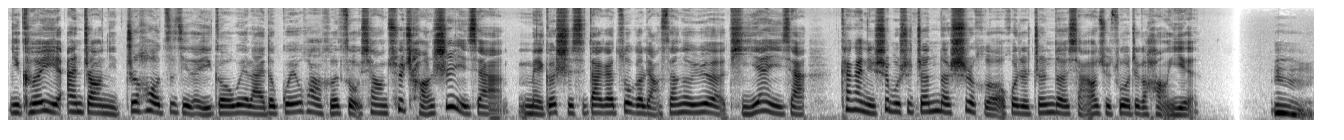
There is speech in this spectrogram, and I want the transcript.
你可以按照你之后自己的一个未来的规划和走向去尝试一下，每个实习大概做个两三个月，体验一下，看看你是不是真的适合或者真的想要去做这个行业。嗯，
